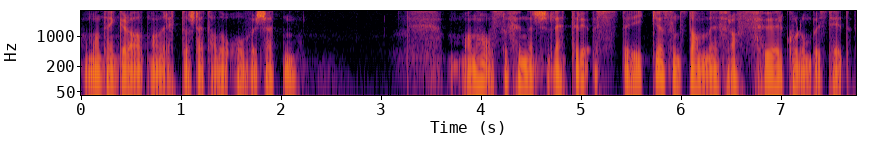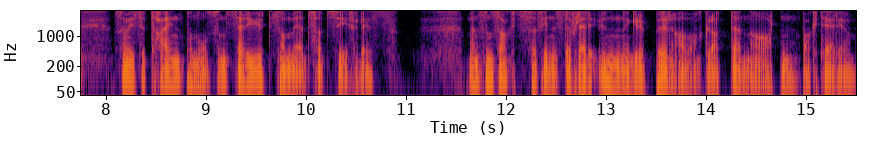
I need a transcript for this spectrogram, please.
og man tenker da at man rett og slett hadde oversett den. Man har også funnet skjeletter i Østerrike som stammer fra før Columbus' tid, som viser tegn på noe som ser ut som medfødt syfilis. Men som sagt så finnes det flere undergrupper av akkurat denne arten bakterie.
